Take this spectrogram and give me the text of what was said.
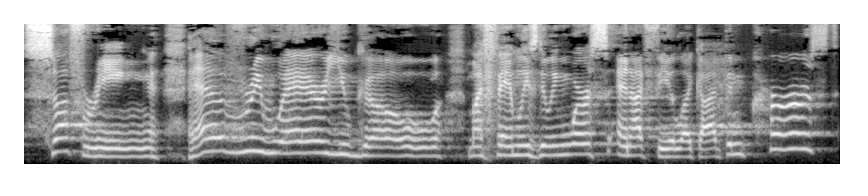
suffering everywhere you go. My family's doing worse and I feel like I've been cursed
